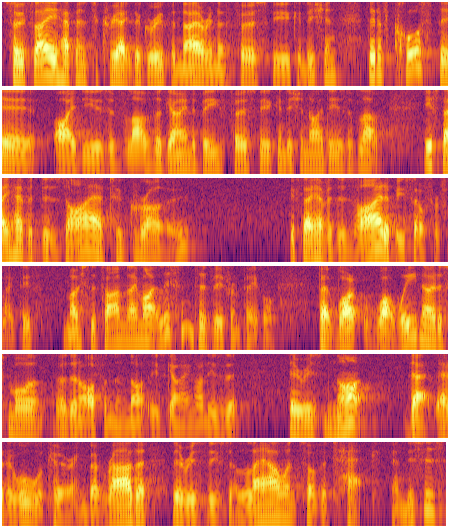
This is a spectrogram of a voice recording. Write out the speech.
So if they happen to create the group and they are in a first sphere condition, then of course their ideas of love are going to be first sphere condition ideas of love. If they have a desire to grow, if they have a desire to be self reflective, most of the time they might listen to different people. But what, what we notice more than often than not is going on is that there is not that at all occurring, but rather there is this allowance of attack. And this is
